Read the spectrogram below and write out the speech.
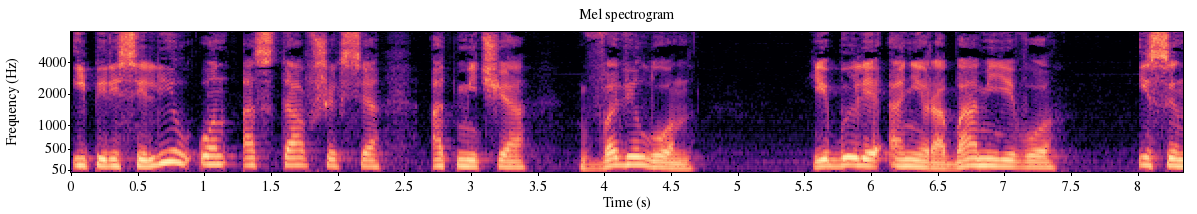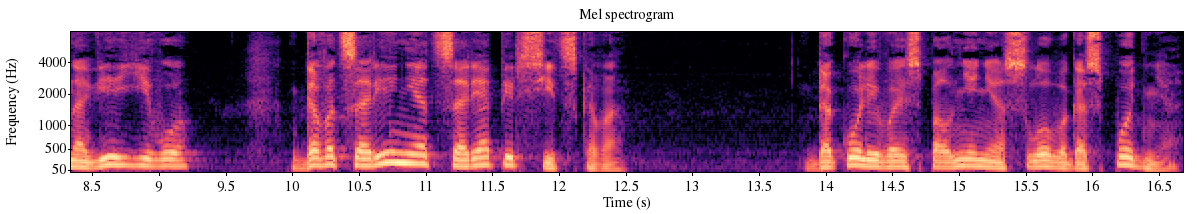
И переселил он оставшихся от меча в Вавилон, и были они рабами его, и сыновей его, до воцарения царя Персидского. Доколе во исполнение слова Господня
